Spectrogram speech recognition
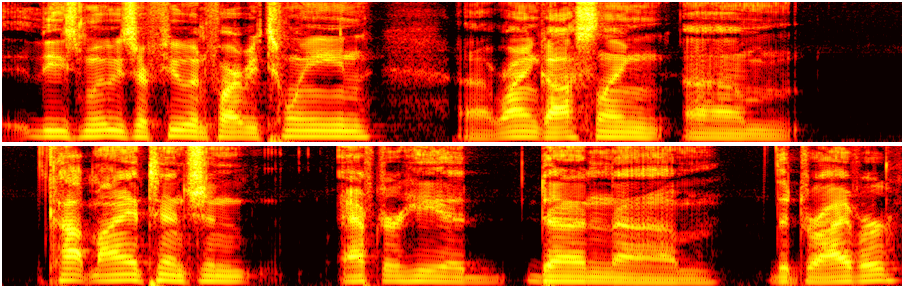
these movies are few and far between. Uh, Ryan Gosling um, caught my attention after he had done um, the driver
